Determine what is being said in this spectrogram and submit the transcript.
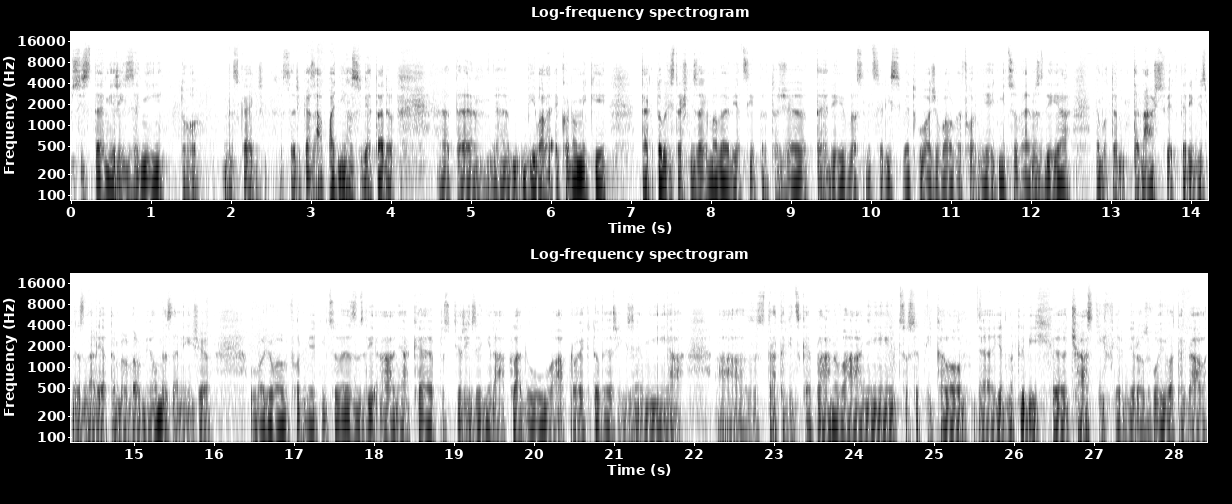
systémy řízení toho dneska, jak se říká, západního světa do eh, té eh, bývalé ekonomiky, tak to byly strašně zajímavé věci, protože tehdy vlastně celý svět uvažoval ve formě jednicové mzdy, a, nebo ten, ten náš svět, který my jsme znali, a ten byl velmi omezený, že uvažoval ve formě jednicové mzdy a nějaké prostě řízení nákladů a projektové řízení a, a strategické plánování, co se týkalo eh, jednotlivých částí firmy, rozvoju a tak dále.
